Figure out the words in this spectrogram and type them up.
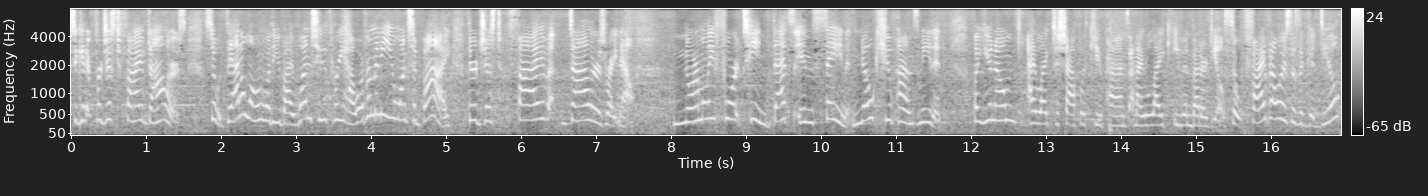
to get it for just $5. So that alone, whether you buy one, two, three, however many you want to buy, they're just $5 right now. Normally 14, that's insane. No coupons needed. But you know, I like to shop with coupons and I like even better deals. So $5 is a good deal,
